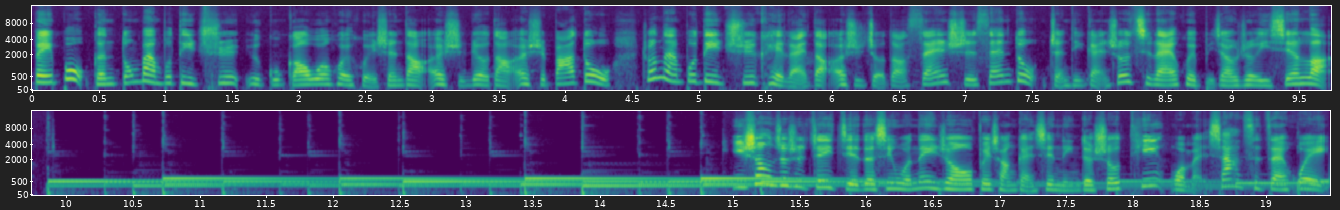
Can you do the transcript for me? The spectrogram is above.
北部跟东半部地区预估高温会回升到二十六到二十八度，中南部地区可以来到二十九到三十三度，整体感受起来会比较热一些了。以上就是这一节的新闻内容，非常感谢您的收听，我们下次再会。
